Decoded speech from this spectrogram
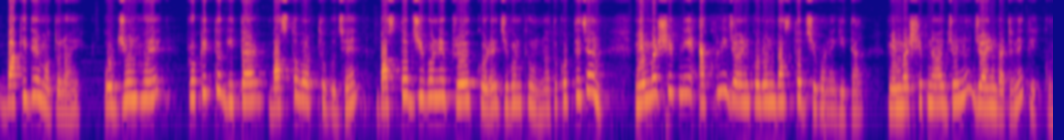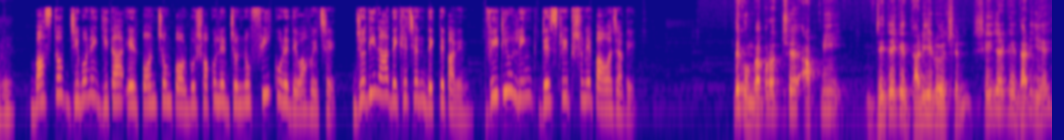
বাকিদের মতো নয়, অর্জুন হয়ে প্রকৃত গীতার বাস্তব অর্থ বুঝে বাস্তব জীবনে প্রয়োগ করে জীবনকে উন্নত করতে চান? মেম্বারশিপ নিয়ে এখনই জয়েন করুন বাস্তব জীবনে গীতা। মেম্বারশিপ নেওয়ার জন্য জয়েন বাটনে ক্লিক করুন। বাস্তব জীবনে গীতা এর পঞ্চম পর্ব সকলের জন্য ফ্রি করে দেওয়া হয়েছে। যদি না দেখেছেন দেখতে পারেন। ভিডিও লিংক ডেসক্রিপশনে পাওয়া যাবে। দেখুন ব্যাপার হচ্ছে আপনি যে জায়গায় দাঁড়িয়ে রয়েছেন সেই জায়গায় দাঁড়িয়ে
